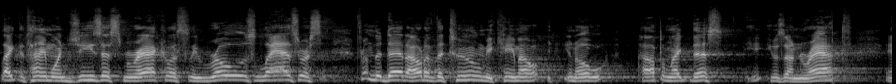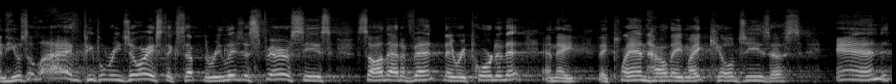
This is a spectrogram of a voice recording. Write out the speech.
Like the time when Jesus miraculously rose Lazarus from the dead out of the tomb. He came out, you know, hopping like this. He was unwrapped and he was alive. People rejoiced, except the religious Pharisees saw that event, they reported it, and they, they planned how they might kill Jesus and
